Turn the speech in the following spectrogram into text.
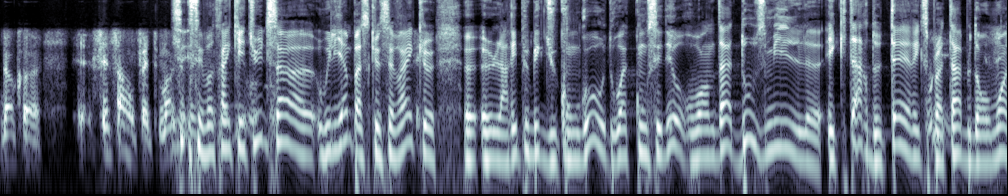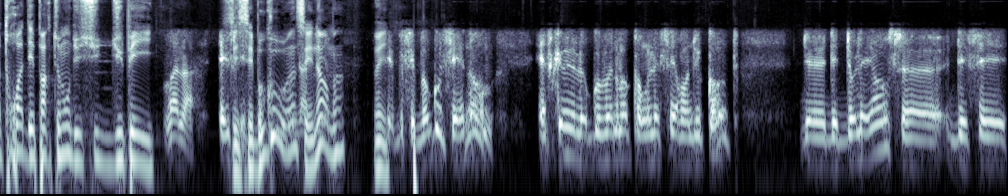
Donc, euh, c'est ça, en fait. C'est votre inquiétude, ça, euh, William, parce que c'est vrai que euh, la République du Congo doit concéder au Rwanda 12 000 hectares de terres exploitables dans au moins trois départements du sud du pays. Voilà. C'est beaucoup, hein, c'est énorme. Hein. C'est beaucoup, c'est énorme. Est-ce que le gouvernement congolais s'est rendu compte des doléances de ces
